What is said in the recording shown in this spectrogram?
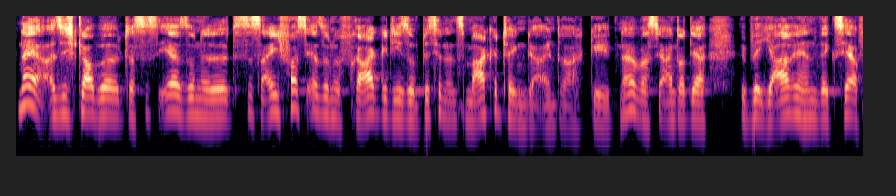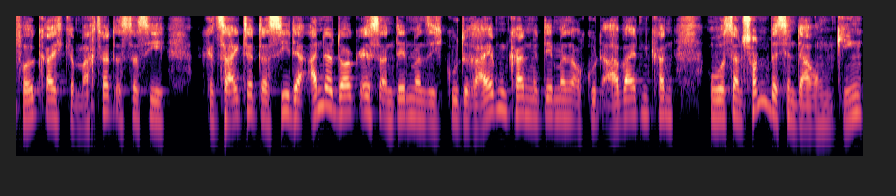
Naja, also ich glaube, das ist eher so eine, das ist eigentlich fast eher so eine Frage, die so ein bisschen ins Marketing der Eintracht geht, ne? Was die Eintracht ja über Jahre hinweg sehr erfolgreich gemacht hat, ist, dass sie gezeigt hat, dass sie der Underdog ist, an den man sich gut reiben kann, mit dem man auch gut arbeiten kann, wo es dann schon ein bisschen darum ging,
